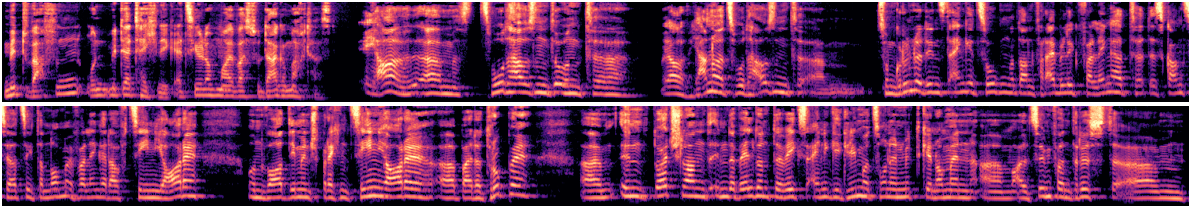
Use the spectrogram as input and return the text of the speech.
mit Waffen und mit der Technik. Erzähl doch mal, was du da gemacht hast. Ja, ähm, 2000 und äh, ja, Januar 2000 ähm, zum Gründerdienst eingezogen und dann freiwillig verlängert. Das Ganze hat sich dann nochmal verlängert auf zehn Jahre und war dementsprechend zehn Jahre äh, bei der Truppe ähm, in Deutschland, in der Welt unterwegs, einige Klimazonen mitgenommen ähm, als Infanterist ähm,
